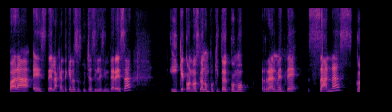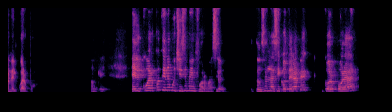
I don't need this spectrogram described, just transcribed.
para este, la gente que nos escucha si les interesa y que conozcan un poquito de cómo realmente sanas con el cuerpo. Ok. El cuerpo tiene muchísima información. Entonces, la psicoterapia corporal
